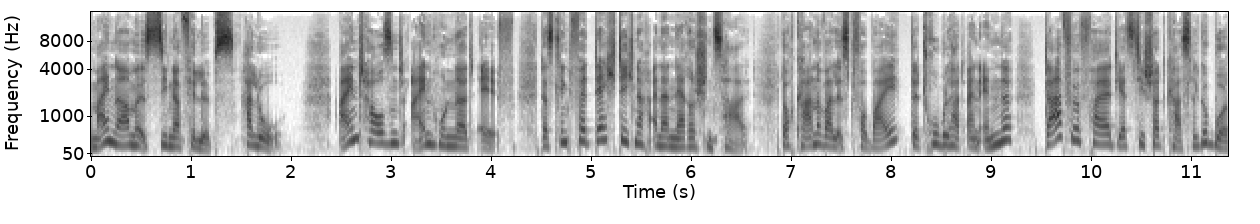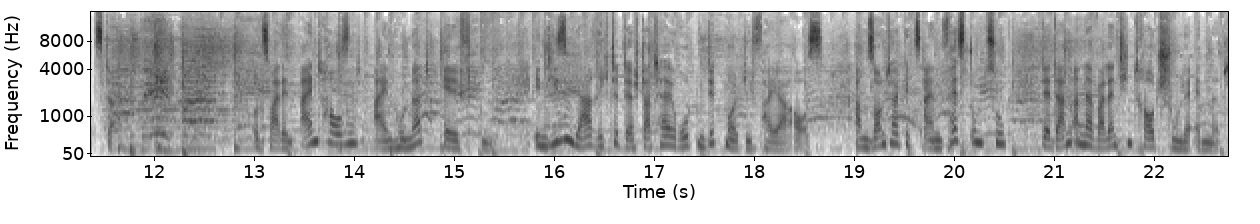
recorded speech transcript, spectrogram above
Mein Name ist Sina Phillips. Hallo. 1111. Das klingt verdächtig nach einer närrischen Zahl. Doch Karneval ist vorbei, der Trubel hat ein Ende. Dafür feiert jetzt die Stadt Kassel Geburtstag. Und zwar den 1111. In diesem Jahr richtet der Stadtteil Roten Dittmold die Feier aus. Am Sonntag gibt es einen Festumzug, der dann an der Valentin-Traut-Schule endet.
